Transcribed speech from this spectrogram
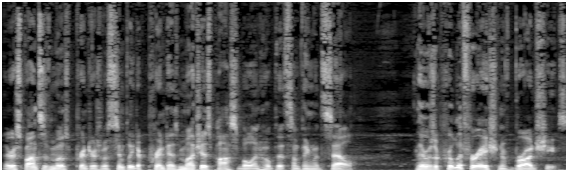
The response of most printers was simply to print as much as possible and hope that something would sell. There was a proliferation of broadsheets,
